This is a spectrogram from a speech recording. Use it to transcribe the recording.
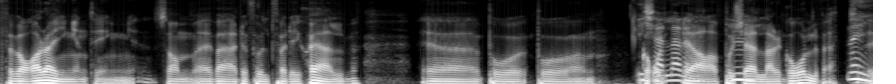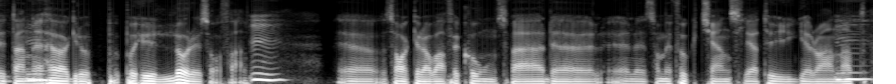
förvara ingenting som är värdefullt för dig själv eh, på, på, i källaren. Ja, på Mm. källargolvet Nej. utan Mm. högre upp på hyllor i så fall. Mm. Eh, saker av affektionsvärde eller som är fuktkänsliga tyger och annat. Mm.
